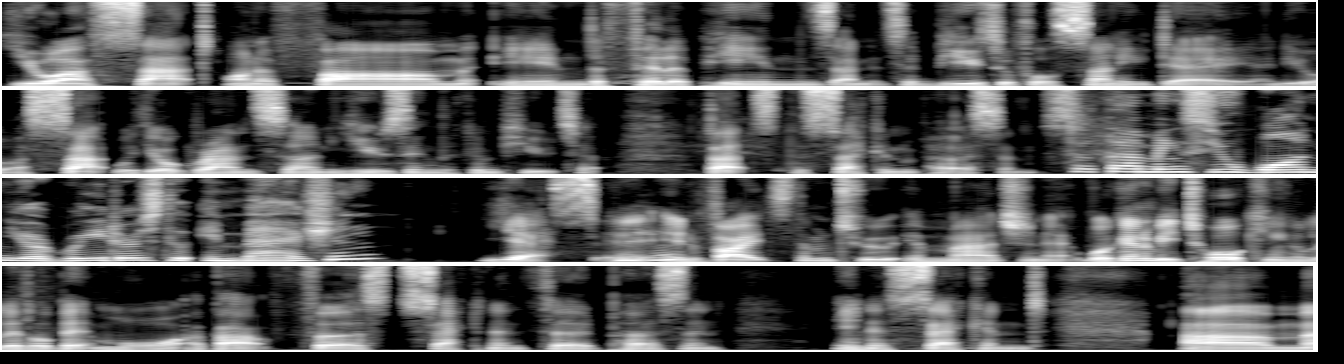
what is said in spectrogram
you are sat on a farm in the Philippines and it's a beautiful sunny day, and you are sat with your grandson using the computer. That's the second person. So that means you want your readers to imagine? Yes, it mm-hmm. invites them to imagine it. We're going to be talking a little bit more about first, second, and third person in a second. Um,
